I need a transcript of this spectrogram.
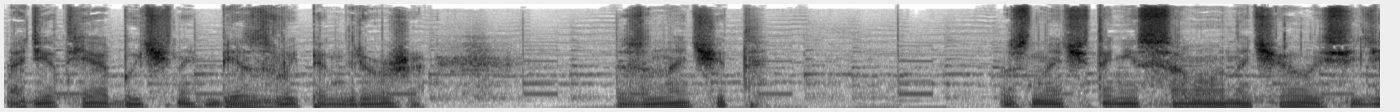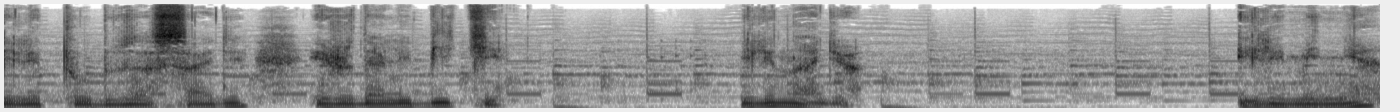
Одет я обычно, без выпендрежа. Значит, Значит, они с самого начала сидели тут, в засаде, и ждали Бики. Или Надю. Или меня.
